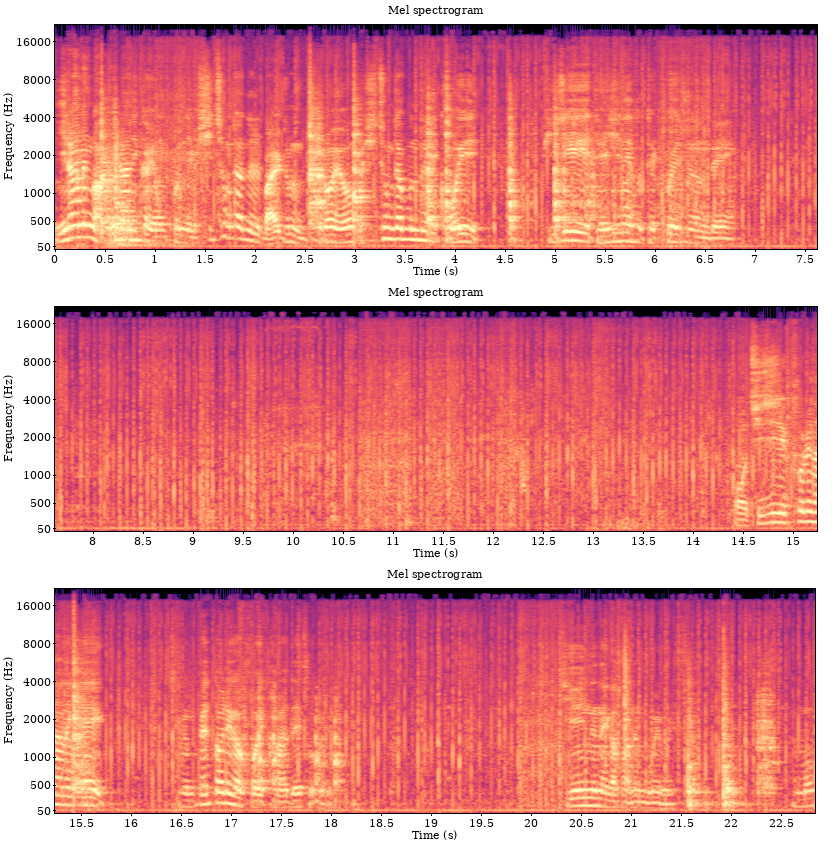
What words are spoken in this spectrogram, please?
일하는 거 아니라니까 영포님. 시청자들 말 좀 들어요. 시청자분들이 거의 BJ 대신해서 데코 해주는데. 어 지지직 소리 나는 게 지금 배터리가 거의 다 돼서 그래. 뒤에 있는 애가 반응 보이고 있어. 안 먹어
